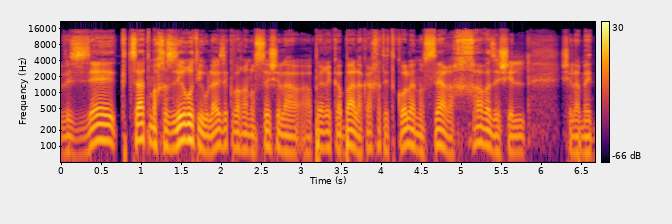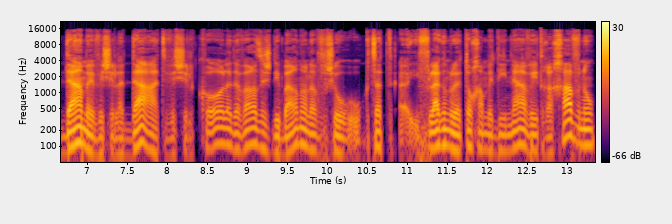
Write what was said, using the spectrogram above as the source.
וזה קצת מחזיר אותי, אולי זה כבר הנושא של הפרק הבא, לקחת את כל הנושא הרחב הזה של, של המדמה ושל הדעת ושל כל הדבר הזה שדיברנו עליו, שהוא קצת, הפלגנו לתוך המדינה והתרחבנו,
